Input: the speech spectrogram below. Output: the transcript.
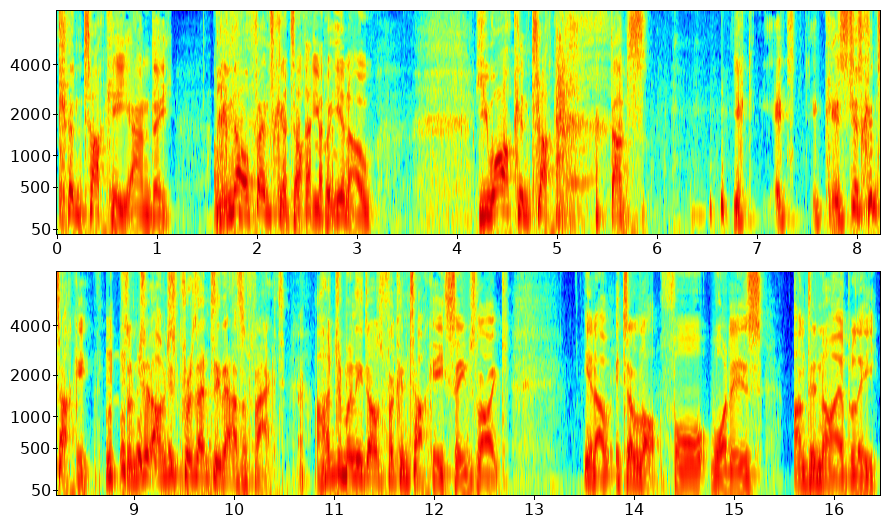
Kentucky, Andy. I mean, no offense, Kentucky, but you know, you are Kentucky. That's. You, it's, it's just Kentucky. So I'm just, I'm just presenting that as a fact. $100 million for Kentucky seems like, you know, it's a lot for what is undeniably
